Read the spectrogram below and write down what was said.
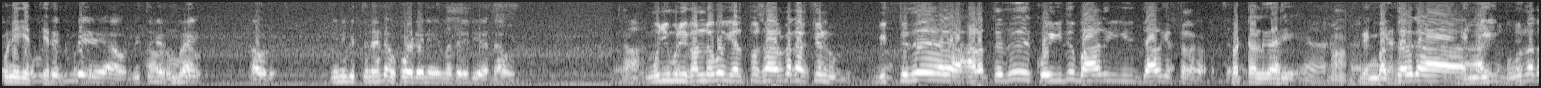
ಕುಣಿಗೆ ಎತ್ತಿರ ದುಂಬೆ ಆವಡು ಬಿತ್ತನೆ ದುಂಬೆ ಆವಡು ಇನ್ನು ಬಿತ್ತನೆ ಅಂದ್ರೆ ಅವು ಕೋಡೆನೆ ಮತ್ತೆ ರೆಡಿ ಆತ ಆವಡು ಮುಜಿ ಮುಜಿ ಕಂಡೋಗು ಎಲ್ಪ ಸಾವಿರ ರೂಪಾಯಿ ಖರ್ಚುಂಡು ಬಿಟ್ಟಿದೆ ಅರತಿದೆ ಕೊಯ್ದು ಬಾ ಇದು ಜಾಲ ಗೆತನಗಳ ಪಟ್ಟಲ್ గారి ಗಂಗಾ ಪಟ್ಟಲ್ ಗಾ ಗಂಗಾ ಭೂನಕ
